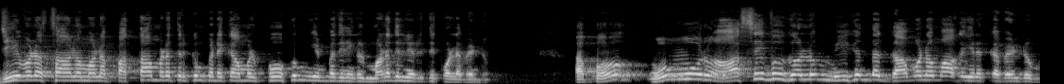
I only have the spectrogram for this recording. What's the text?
ஜீவனஸ்தானமான பத்தாம் இடத்திற்கும் கிடைக்காமல் போகும் என்பதை நீங்கள் மனதில் நிறுத்திக் கொள்ள வேண்டும். அப்போ ஒவ்வொரு அசைவுகளும் மிகுந்த கவனமாக இருக்க வேண்டும்.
